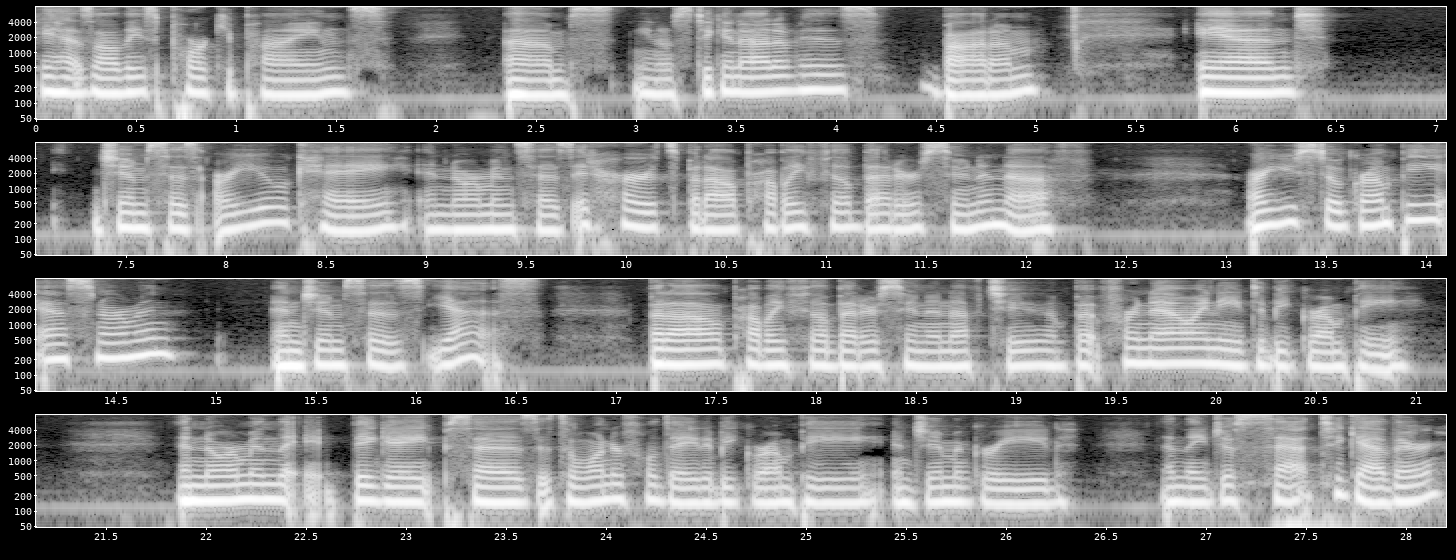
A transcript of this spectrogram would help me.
he has all these porcupines, um, you know, sticking out of his bottom. And Jim says, "Are you okay?" And Norman says, "It hurts, but I'll probably feel better soon enough." Are you still grumpy? asked Norman. And Jim says, Yes, but I'll probably feel better soon enough too. But for now, I need to be grumpy. And Norman, the big ape, says, It's a wonderful day to be grumpy. And Jim agreed. And they just sat together,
